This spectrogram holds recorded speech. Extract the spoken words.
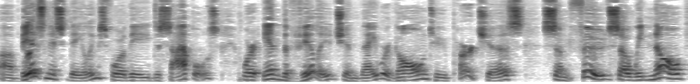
uh, business dealings, for the disciples were in the village and they were going to purchase some food. So we know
